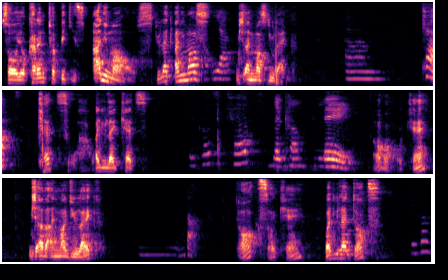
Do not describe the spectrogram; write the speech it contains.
So your current topic is animals. Do you like animals? Yeah. Which animals do you like? Um, cat. Cats. Wow. Why do you like cats? Because cats, they can play. Oh, okay. Which other animal do you like? Mm, Dog. Dogs. Okay. Why do you like dogs? Because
